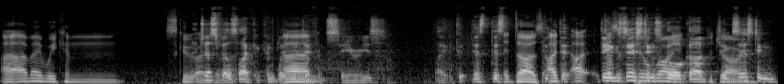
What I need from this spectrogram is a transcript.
uh, uh, maybe we can scoot. It just feels that. like a completely Um, different series. Like th- this, this It does. The, I- I- it the existing right scorecard, the existing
